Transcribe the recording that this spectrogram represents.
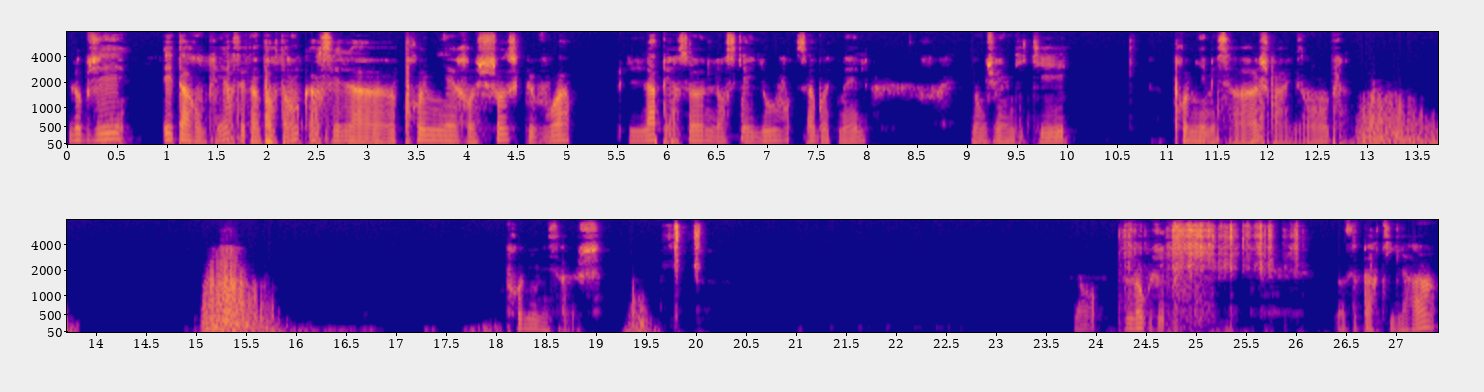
L'objet est à remplir, c'est important car c'est la première chose que voit la personne lorsqu'elle ouvre sa boîte mail. Donc je vais indiquer premier message par exemple. Premier message. l'objet. Dans cette partie-là,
